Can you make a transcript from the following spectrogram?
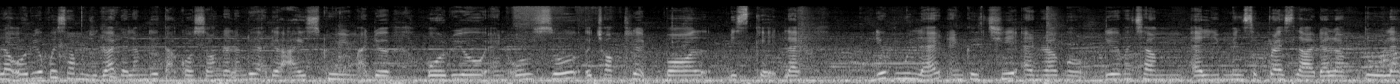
Kalau Oreo pun sama juga. Dalam dia tak kosong. Dalam dia ada ice cream ada Oreo and also a chocolate ball biscuit. Like dia bulat and kecil and rangup dia macam elemen surprise lah dalam tu. Like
